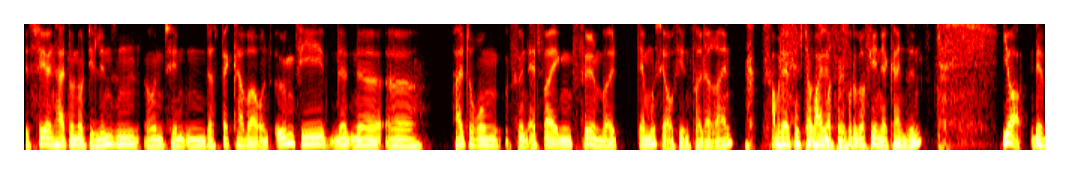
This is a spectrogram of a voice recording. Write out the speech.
jetzt fehlen halt nur noch die Linsen und hinten das Backcover und irgendwie eine, eine äh, Halterung für einen etwaigen Film, weil der muss ja auf jeden Fall da rein. Aber der ist nicht dabei, der macht das Film. Fotografieren ja keinen Sinn. Ja, der,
